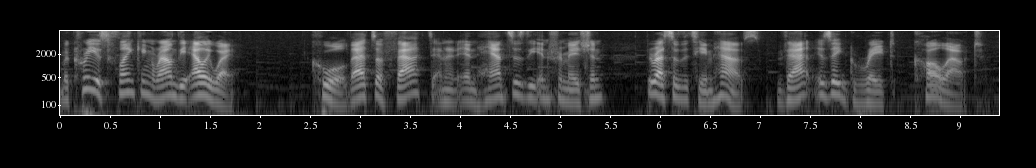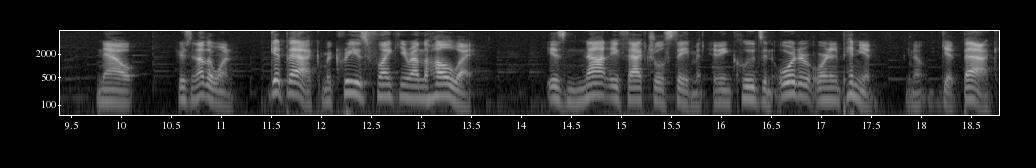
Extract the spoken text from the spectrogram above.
McCree is flanking around the alleyway. Cool, that's a fact and it enhances the information the rest of the team has. That is a great call out. Now, here's another one. Get back, McCree is flanking around the hallway. is not a factual statement. It includes an order or an opinion. You know, get back.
